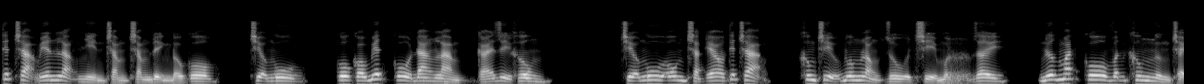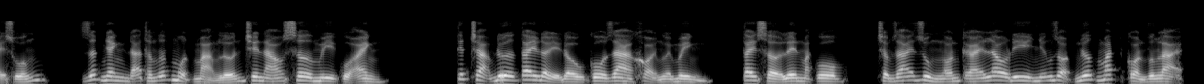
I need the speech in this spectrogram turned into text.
tiết chạm yên lặng nhìn chằm chằm đỉnh đầu cô, triệu ngu, cô có biết cô đang làm cái gì không? Triệu ngu ôm chặt eo tiết chạm, không chịu buông lỏng dù chỉ một giây, nước mắt cô vẫn không ngừng chảy xuống, rất nhanh đã thấm ướt một mảng lớn trên áo sơ mi của anh. Tiết chạm đưa tay đẩy đầu cô ra khỏi người mình, tay sờ lên mặt cô, chậm rãi dùng ngón cái lau đi những giọt nước mắt còn vương lại,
